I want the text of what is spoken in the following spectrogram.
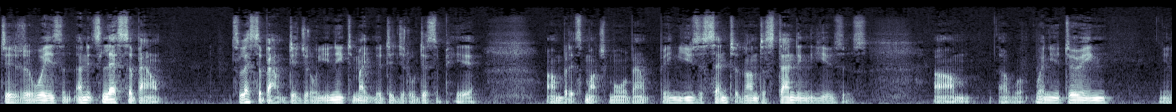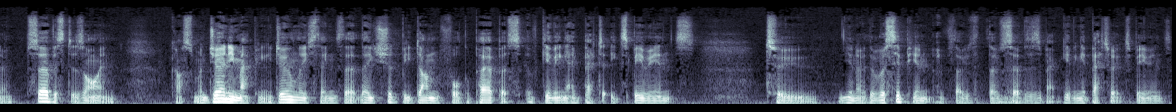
Digital is, and, it's less about it's less about digital. You need to make the digital disappear, um, but it's much more about being user centered and understanding the users. Um, uh, when you're doing, you know, service design, customer journey mapping, you're doing these things that they should be done for the purpose of giving a better experience to you know the recipient of those those services about giving a better experience.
